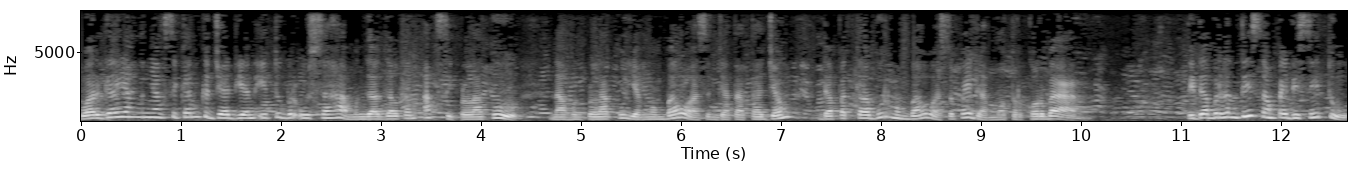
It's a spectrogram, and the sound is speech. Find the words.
Warga yang menyaksikan kejadian itu berusaha menggagalkan aksi pelaku, namun pelaku yang membawa senjata tajam dapat kabur membawa sepeda motor korban. Tidak berhenti sampai di situ,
